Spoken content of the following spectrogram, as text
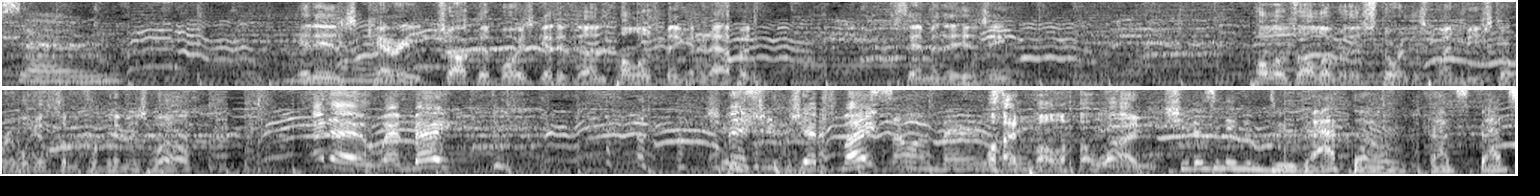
so It is kinda Carrie. Chocolate Boys, get it done. Polo's making it happen. Sam and the Hizzy. Polo's all over the story, this Wemby story. We'll get something from him as well. Hello, Wemby. Fish and chips, mate. so embarrassing. What, Polo? What? She doesn't even do that though. That's that's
